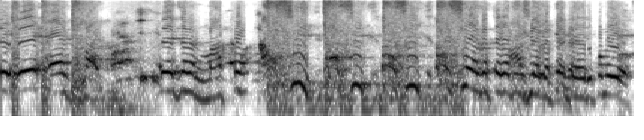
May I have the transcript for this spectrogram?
এ এ এস ভাই। এই জানেন মাত্র আশি আশি আশি আশি হাজার টাকা আশি হাজার টাকা। এরকম এস।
